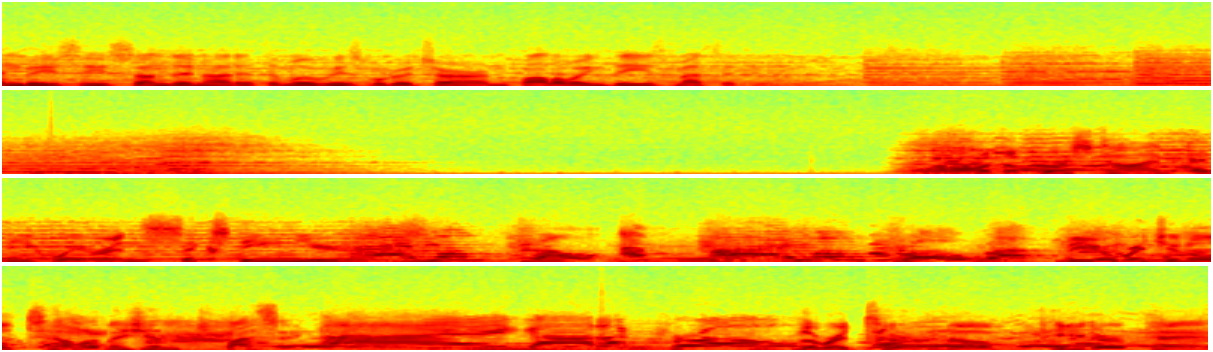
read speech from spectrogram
NBC Sunday Night at the Movies will return following these messages. For the first time anywhere in 16 years, I won't grow up. I won't grow up. the original television classic, I got a crow. The Return of Peter Pan.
